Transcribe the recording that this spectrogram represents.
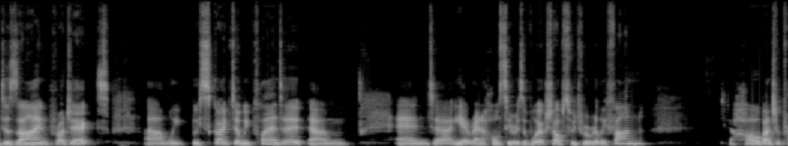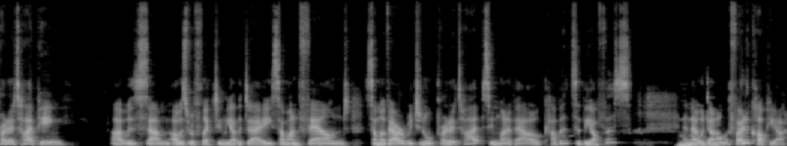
design project. Um, we we scoped it, we planned it, um, and uh, yeah, ran a whole series of workshops, which were really fun. Did a whole bunch of prototyping. I was um, I was reflecting the other day. Someone found some of our original prototypes in one of our cupboards at the office, mm-hmm. and they mm-hmm. were done on the photocopier.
